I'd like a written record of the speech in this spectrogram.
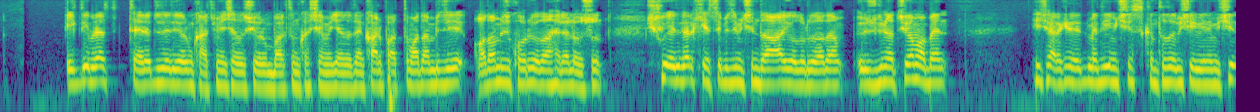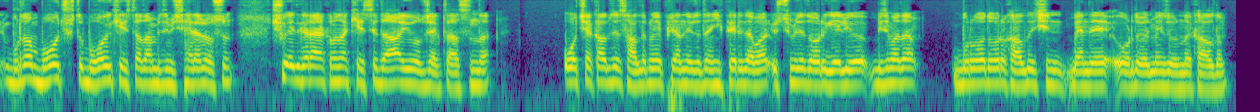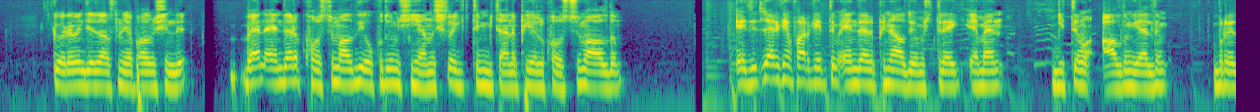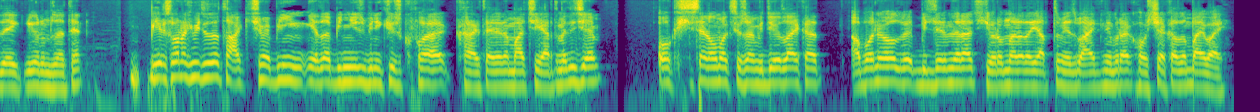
İlk de biraz tereddüt ediyorum kaçmaya çalışıyorum. Baktım kaçamayacağım zaten kalp attım. Adam bizi adam bizi koruyor lan helal olsun. Şu Edgar kesse bizim için daha iyi olurdu. Adam üzgün atıyor ama ben hiç hareket etmediğim için sıkıntılı bir şey benim için. Buradan boğa çıktı. Boğayı kesti adam bizim için helal olsun. Şu Edgar'ı arkamızdan kesse daha iyi olacaktı aslında. O çakal bize saldırmayı planlıyor zaten hiperi de var. Üstümüze doğru geliyor. Bizim adam buraya doğru kaldığı için ben de orada ölmek zorunda kaldım. Görevin cezasını yapalım şimdi. Ben Ender kostüm aldı diye okuduğum için yanlışlıkla gittim bir tane PL kostümü aldım. Editlerken fark ettim Ender pin al diyormuş direkt hemen gittim aldım geldim. Buraya da ekliyorum zaten. Bir sonraki videoda takipçime 1000 ya da 1100-1200 kupa karakterlere maçı yardım edeceğim. O kişi sen olmak istiyorsan videoyu like at, abone ol ve bildirimleri aç. Yorumlara da yaptığım yazı ID'ni bırak. Hoşçakalın bay bay.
